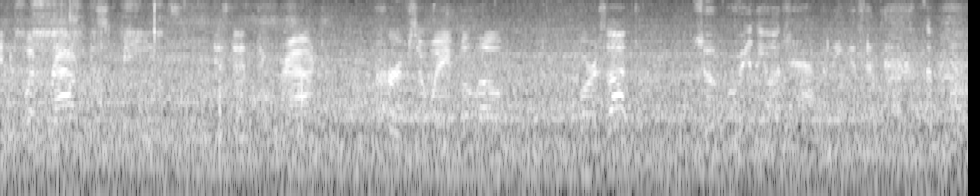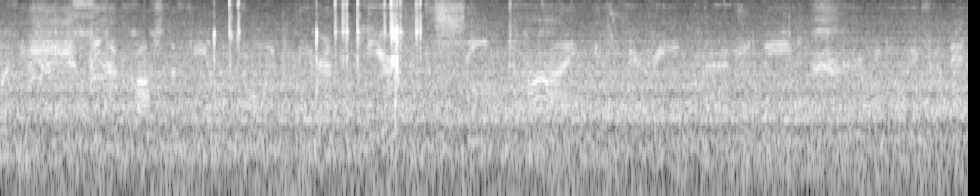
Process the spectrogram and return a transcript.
And what roundness means is that the ground curves away below horizontal. So really what's happening is that as the bullet is shooting across the field and falling to the earth, the earth at the same time is very gradually curving away from it.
